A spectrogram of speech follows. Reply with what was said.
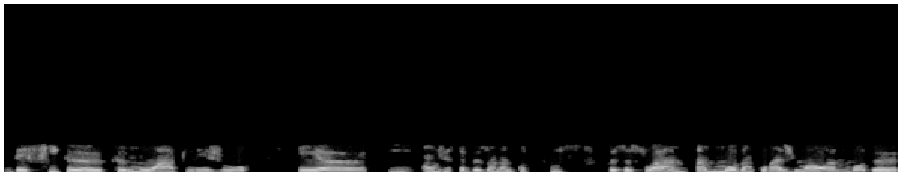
défis que, que moi tous les jours et euh, qui ont juste besoin d'un coup de pouce, que ce soit un, un mot d'encouragement, un mot de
